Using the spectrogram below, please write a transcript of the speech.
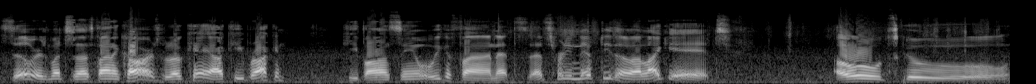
silver as much as I was finding cars, but okay, I'll keep rocking. Keep on seeing what we can find. That's that's pretty nifty though. I like it. Old school.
